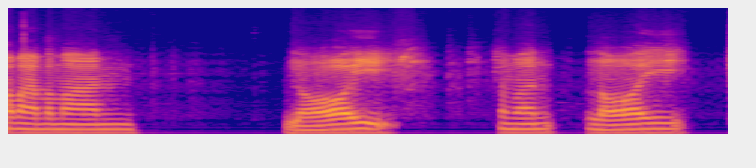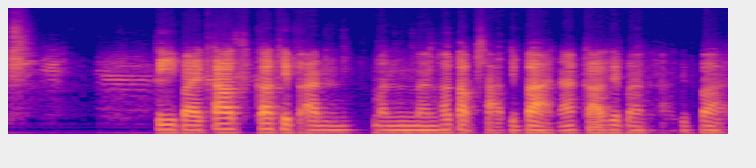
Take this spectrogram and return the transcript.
ประมาณประมาณร้อยประมาณร้อยตีไปเก้าเก้าสิบอัน มันมันเท่ากับสามสิบาทนะเก้าสิบอันสามสิบาท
